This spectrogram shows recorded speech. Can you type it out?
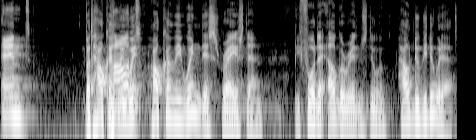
And But how can Part- we win, how can we win this race then before the algorithms do? How do we do that?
